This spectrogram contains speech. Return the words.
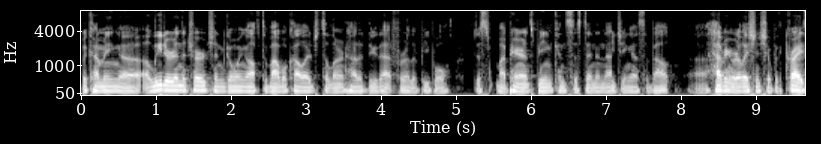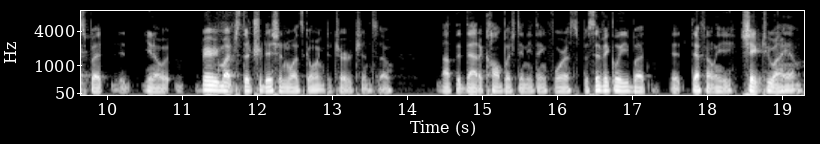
becoming a, a leader in the church and going off to Bible college to learn how to do that for other people. Just my parents being consistent that, teaching us about uh, having a relationship with Christ, but it, you know, very much the tradition was going to church. And so, not that that accomplished anything for us specifically, but it definitely shaped who I am.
